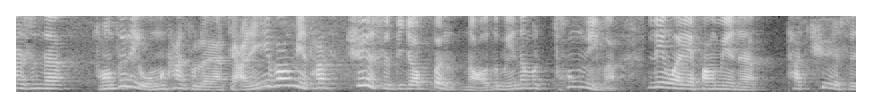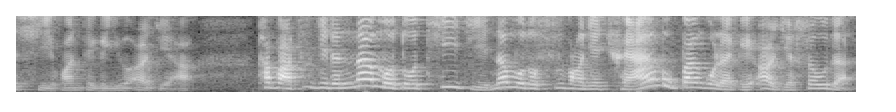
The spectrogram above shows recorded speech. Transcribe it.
但是呢，从这里我们看出来啊，贾琏一方面他确实比较笨，脑子没那么聪明嘛；另外一方面呢，他确实喜欢这个尤二姐啊。他把自己的那么多梯级、那么多私房钱全部搬过来给二姐收着，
